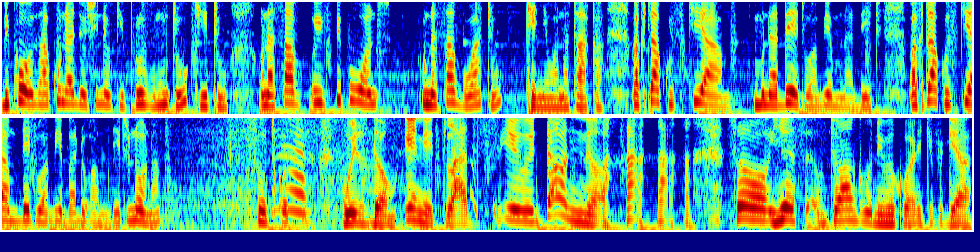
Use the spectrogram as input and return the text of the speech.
Because hakuna haja ushinde ukiprove mtu kitu. Una if people want una watu kenye wanataka. Wakitaka kusikia mna date waambie mna date. Wakitaka kusikia mdate waambie bado hamdate. Unaona? So tuko tu wisdom in it lads. You don't know. So yes mtu wangu nimekuwa nikipiga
